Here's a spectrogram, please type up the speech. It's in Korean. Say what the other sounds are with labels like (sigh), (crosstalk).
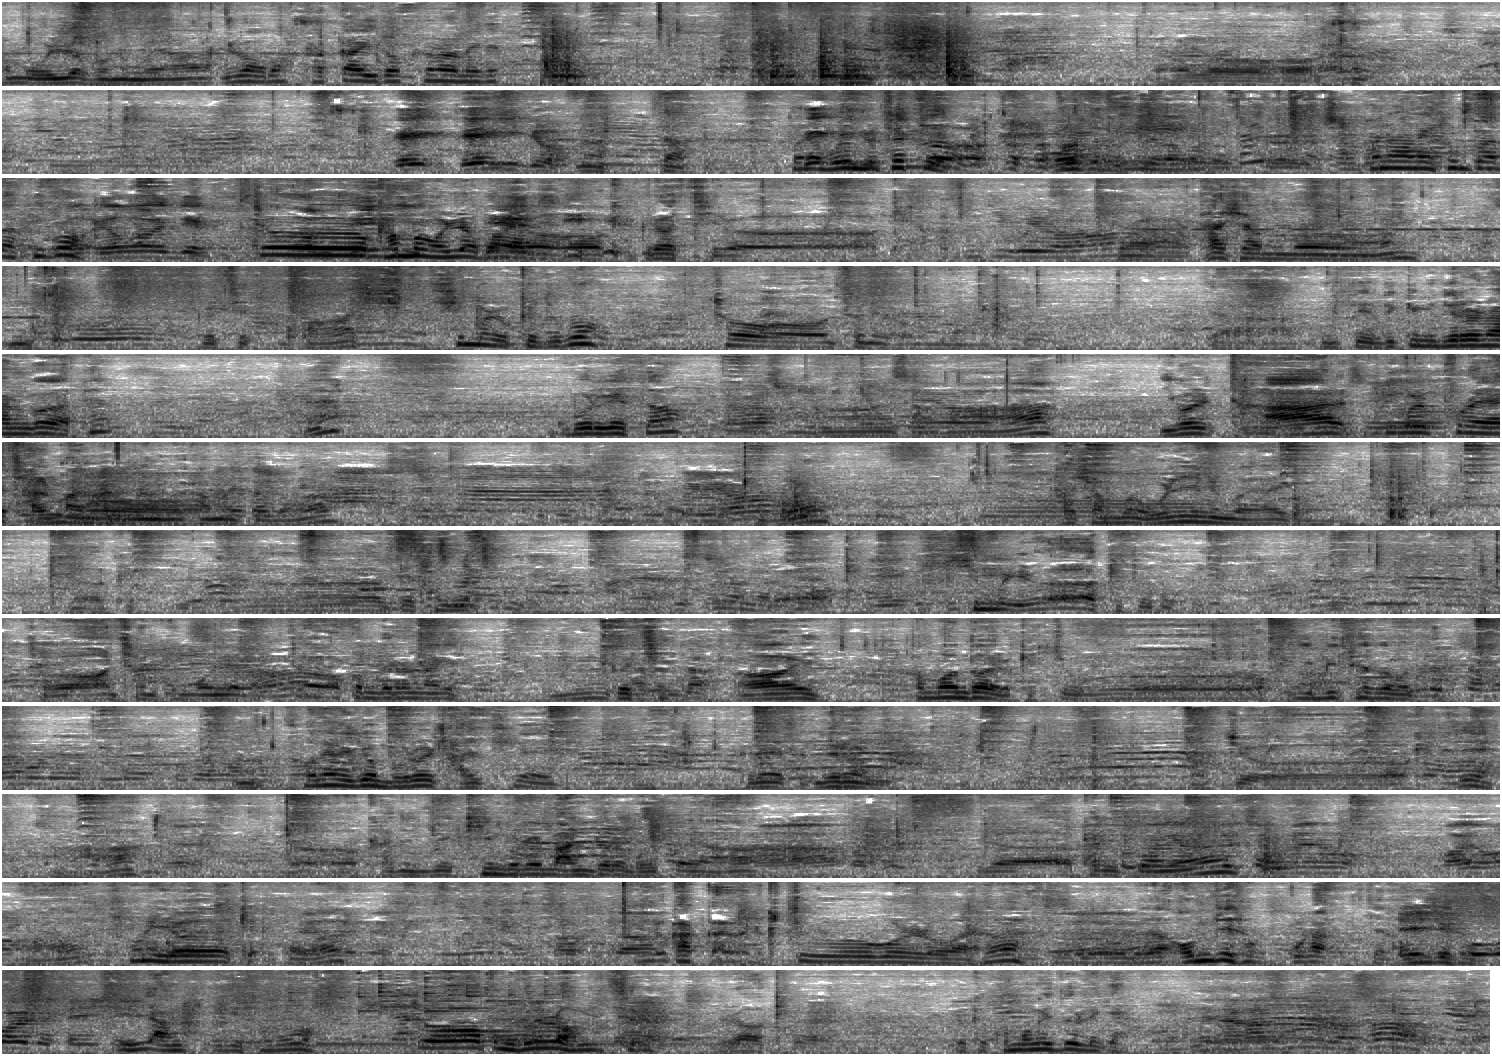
한번 올려보는 거야. 이리 와봐. 가까이 더 편안하게. 음. 자, 이렇게. 대, 대기죠. 응. 자, 손에 물 묻혔지? 편안하게 손바닥 펴고 쭉 한번 올려봐. 그렇지, 이렇게. 자, 다시 한번. 음. 그렇지. 힘을 이렇게 주고, 천천히 이렇게. 야, 이때 느낌이 늘어나는 것 같아? 에? 모르겠어? 아, 자, 봐. 이걸 잘, 이걸 풀어야 잘 만들어지는 거야. 가만히 있어봐. 그리고 다시 한번 올리는 거야, 이거. 이렇게, 이렇게 손을, 이렇게, 힘을 이렇게 줘서 천천히 좀 올려봐. 조금 늘어나게. 음, 그렇지. 어이, 한 번 더 이렇게 쭉. 이 밑에서부터. 음, 손에 이거 물을 잘 튀어야지. 그래서 늘어나. 자, 쭉 했지. 자, 쭉 하지. 이제 기물을 만들어 볼 거야. 이렇게 됐으면. 어, 손을 이렇게, 봐봐. 이렇게 가까이 이렇게 쭉 올라와서, 올라와 엄지손가락 있잖아, 엄지손. 이 양, 이게 손으로 조금 눌러, 밑으로. 이렇게. 이렇게 구멍이 뚫리게.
